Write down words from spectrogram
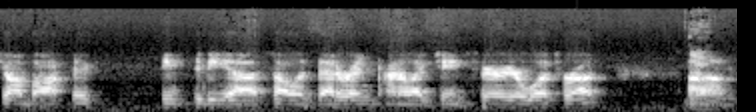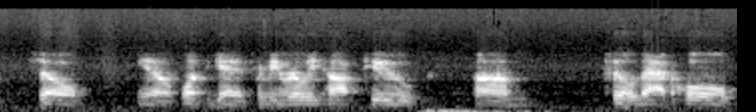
Jon Bostic seems to be a solid veteran, kind of like James Farrior was for us. Yeah. Um, so, you know, once again, it's going to be really tough to um, fill that hole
